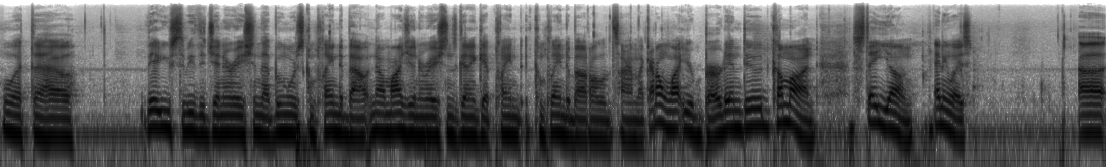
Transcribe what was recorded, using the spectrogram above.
What the hell? They used to be the generation that boomers complained about. Now my generation's gonna get plain, complained about all the time. Like, I don't want your burden, dude. Come on, stay young. Anyways, uh,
